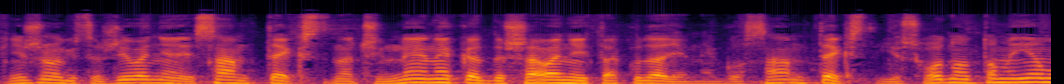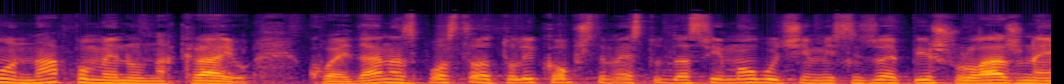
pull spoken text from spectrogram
književnog istraživanja je sam tekst, znači ne neka dešavanja i tako dalje, nego sam tekst. I shodno tome imamo napomenu na kraju, koja je danas postala toliko opšte mesto da svi mogući, mislim, zove pišu lažne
